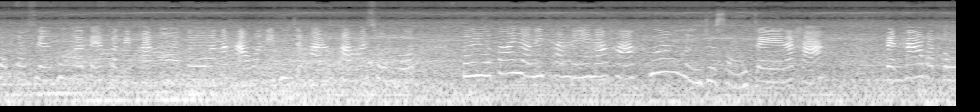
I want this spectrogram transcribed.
พบกับเสียงพึ่งและเต้นปฏิพัฒน์ออโต้นะคะ วันนี้พึ่งจะพาลูกค้ามาชมรถโตโยต้ายาริสคันนี้นะคะ เครื่อง 1.2J นะคะ เป็น 5 ประตู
